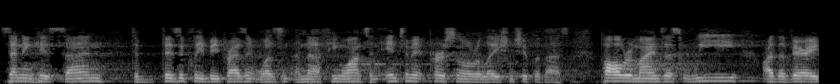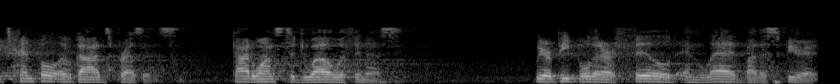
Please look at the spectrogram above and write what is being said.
Sending His Son to physically be present wasn't enough. He wants an intimate personal relationship with us. Paul reminds us we are the very temple of God's presence. God wants to dwell within us. We are people that are filled and led by the Spirit.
